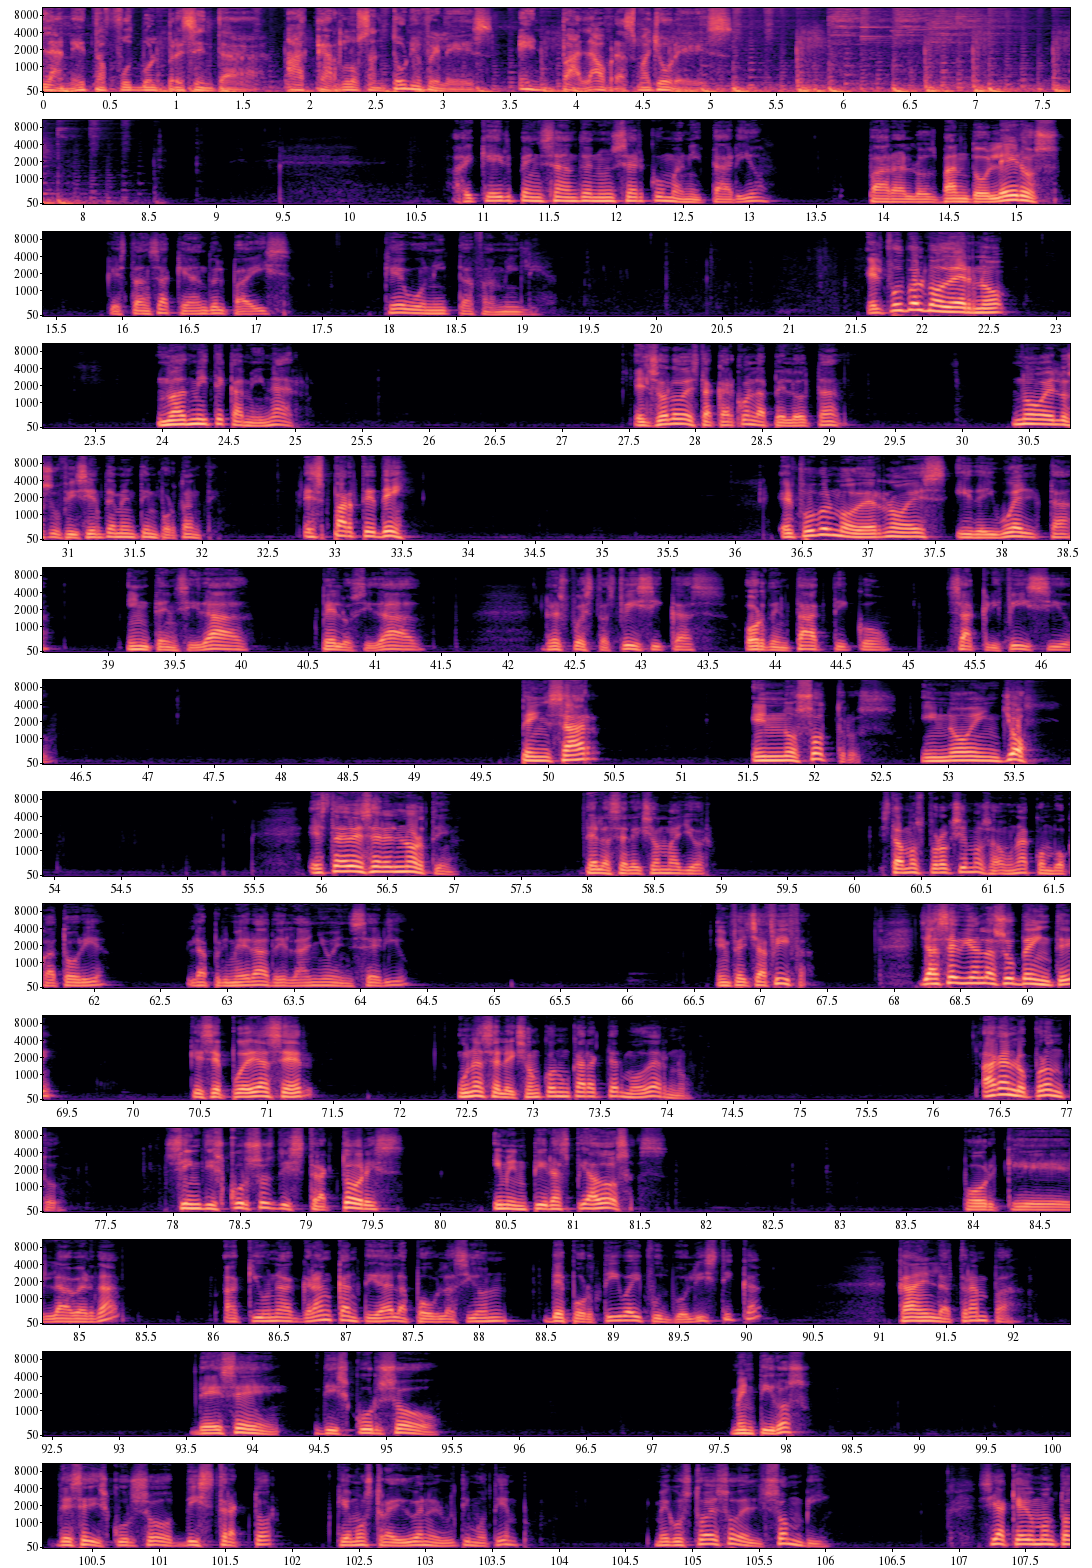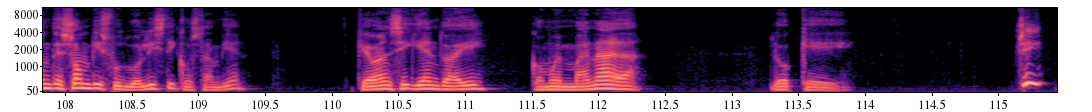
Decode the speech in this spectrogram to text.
Planeta Fútbol presenta a Carlos Antonio Vélez en Palabras Mayores. Hay que ir pensando en un cerco humanitario para los bandoleros que están saqueando el país. Qué bonita familia. El fútbol moderno no admite caminar. El solo destacar con la pelota no es lo suficientemente importante. Es parte de. El fútbol moderno es ida y vuelta, intensidad, velocidad, respuestas físicas, orden táctico, sacrificio. Pensar en nosotros y no en yo. Este debe ser el norte de la selección mayor. Estamos próximos a una convocatoria, la primera del año en serio, en fecha FIFA. Ya se vio en la sub-20 que se puede hacer una selección con un carácter moderno. Háganlo pronto, sin discursos distractores y mentiras piadosas. Porque la verdad, aquí una gran cantidad de la población deportiva y futbolística cae en la trampa de ese discurso mentiroso, de ese discurso distractor que hemos traído en el último tiempo. Me gustó eso del zombie. Sí, aquí hay un montón de zombies futbolísticos también, que van siguiendo ahí, como en manada, lo que... Sí,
